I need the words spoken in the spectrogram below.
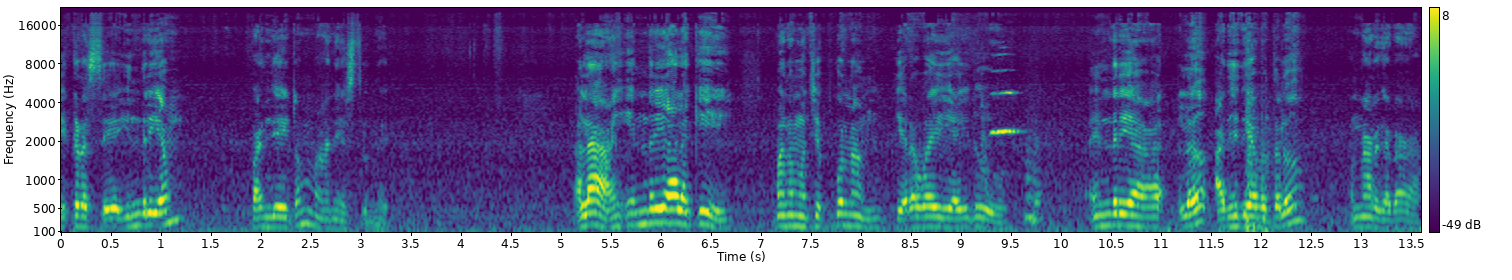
ఇక్కడ సే- ఇంద్రియం పనిచేయటం మానేస్తుంది. అలా ఇంద్రియాలకి మనము చెప్పుకున్నాం ఇరవై ఐదు ఇంద్రియాలు అధిదేవతలు ఉన్నారు కదా.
